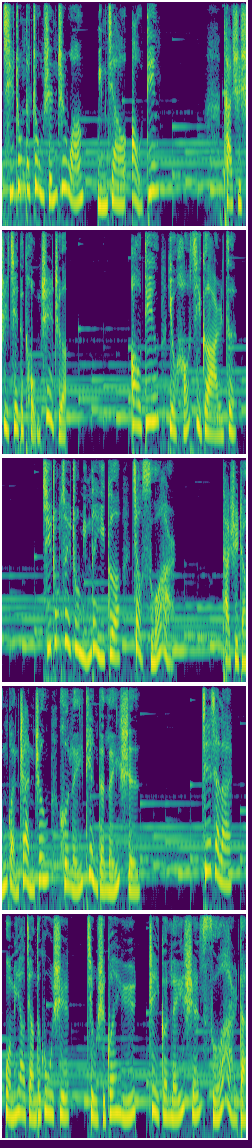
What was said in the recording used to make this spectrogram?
其中的众神之王名叫奥丁，他是世界的统治者。奥丁有好几个儿子，其中最著名的一个叫索尔，他是掌管战争和雷电的雷神。接下来我们要讲的故事，就是关于这个雷神索尔的。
